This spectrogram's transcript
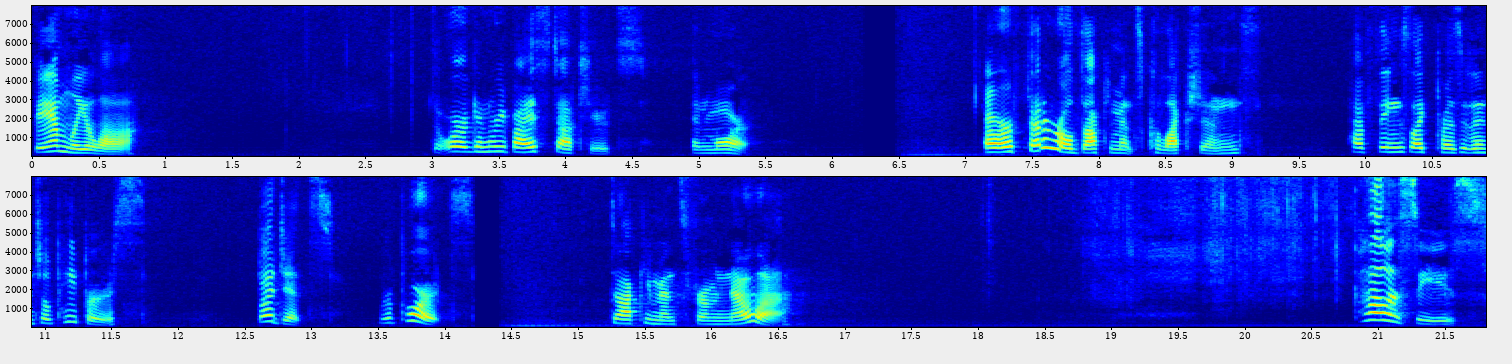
family law, the Oregon revised statutes, and more. Our federal documents collections have things like presidential papers, budgets, reports, documents from NOAA, policies,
